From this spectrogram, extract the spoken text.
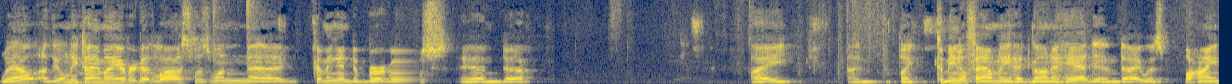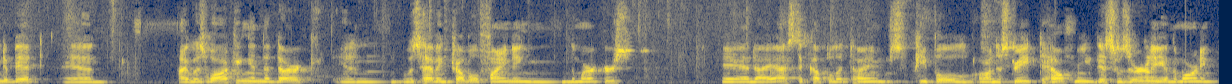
well uh, the only time i ever got lost was one uh, coming into burgos and uh, i my camino family had gone ahead and i was behind a bit and I was walking in the dark and was having trouble finding the markers. And I asked a couple of times people on the street to help me. This was early in the morning.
